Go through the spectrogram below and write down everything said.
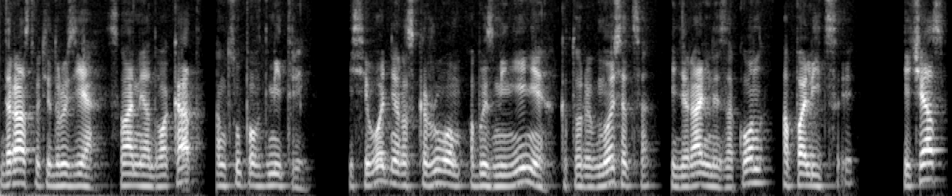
Здравствуйте, друзья! С вами адвокат Анцупов Дмитрий. И сегодня расскажу вам об изменениях, которые вносятся в Федеральный закон о полиции. Сейчас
